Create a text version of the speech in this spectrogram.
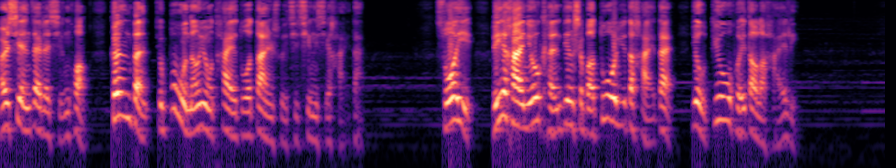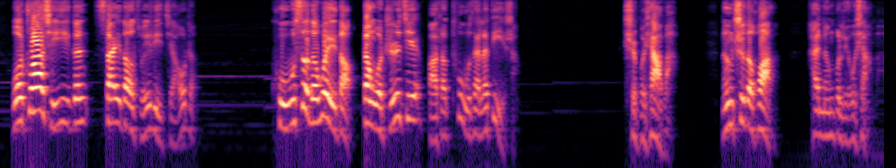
而现在这情况根本就不能用太多淡水去清洗海带，所以李海牛肯定是把多余的海带又丢回到了海里。我抓起一根塞到嘴里嚼着，苦涩的味道让我直接把它吐在了地上。吃不下吧？能吃的话还能不留下吗？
